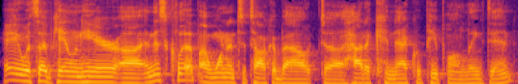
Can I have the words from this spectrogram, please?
Hey, what's up? Kalen here. Uh, in this clip, I wanted to talk about uh, how to connect with people on LinkedIn.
